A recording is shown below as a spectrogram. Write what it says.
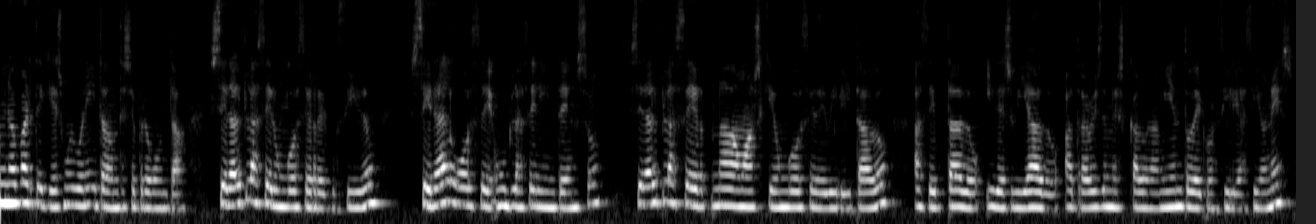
hay una parte que es muy bonita donde se pregunta, ¿será el placer un goce reducido? ¿Será el goce un placer intenso? ¿Será el placer nada más que un goce debilitado, aceptado y desviado a través de un escalonamiento de conciliaciones?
